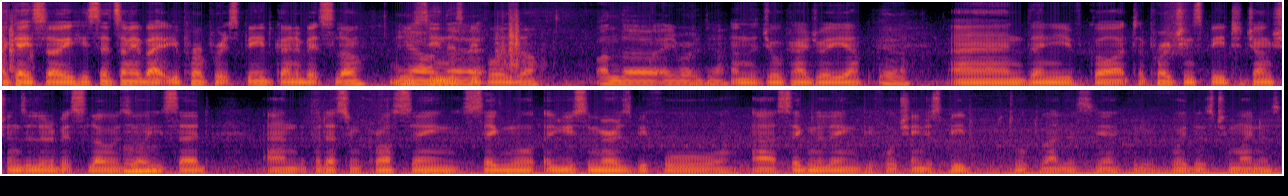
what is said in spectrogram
Okay, so he said something about the appropriate speed, going a bit slow. You've Yeah, seen this the- before as well, on the A road. Yeah. and the dual carriageway, yeah. Yeah. And then you've got approaching speed to junctions a little bit slow as well. He Mhm. said, and the pedestrian crossing, signal, uh, use of mirrors before uh, signaling, before change of speed. We talked about this, yeah. Could avoid those two minors.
